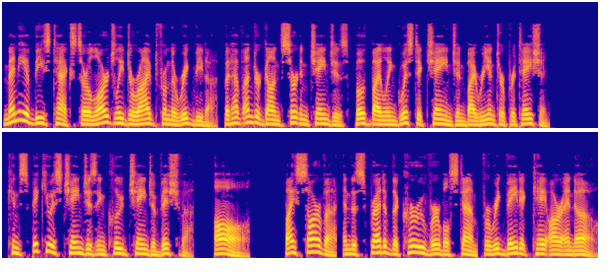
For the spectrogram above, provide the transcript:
Many of these texts are largely derived from the Rigveda, but have undergone certain changes, both by linguistic change and by reinterpretation. Conspicuous changes include change of Vishva all", by Sarva, and the spread of the Kuru verbal stem for Rigvedic Krno.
